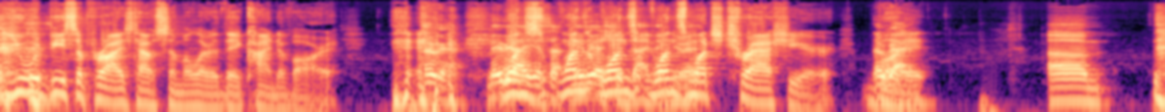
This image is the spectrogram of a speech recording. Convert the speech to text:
I, um, you would be surprised how similar they kind of are. okay, maybe one's, I one's, maybe one's, one's much trashier. Okay. Um,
